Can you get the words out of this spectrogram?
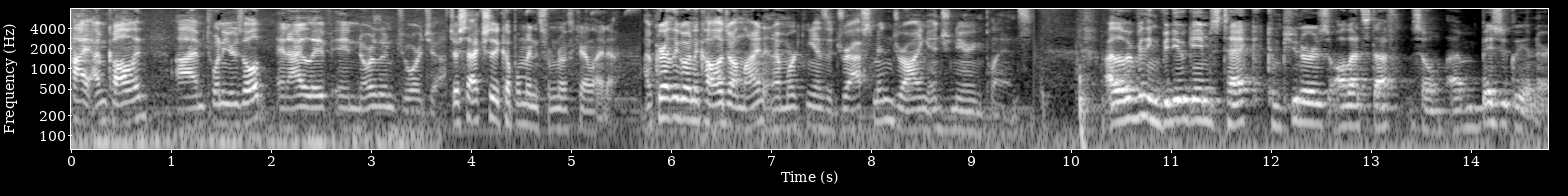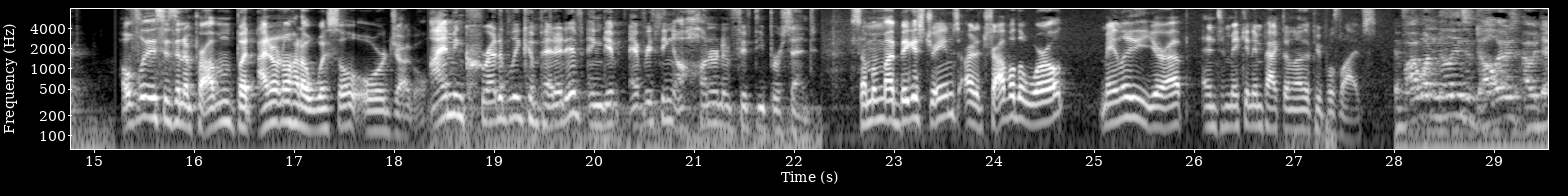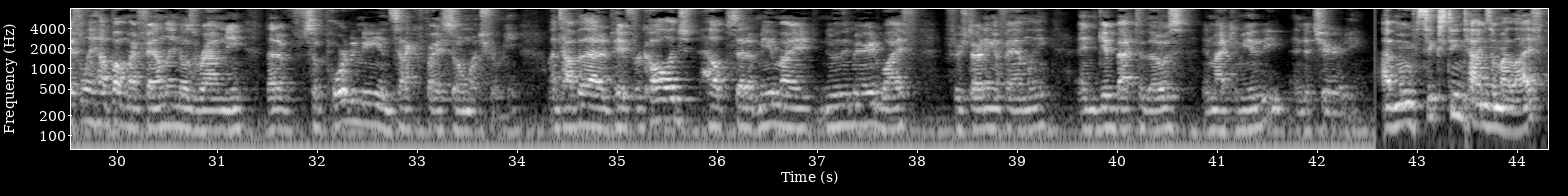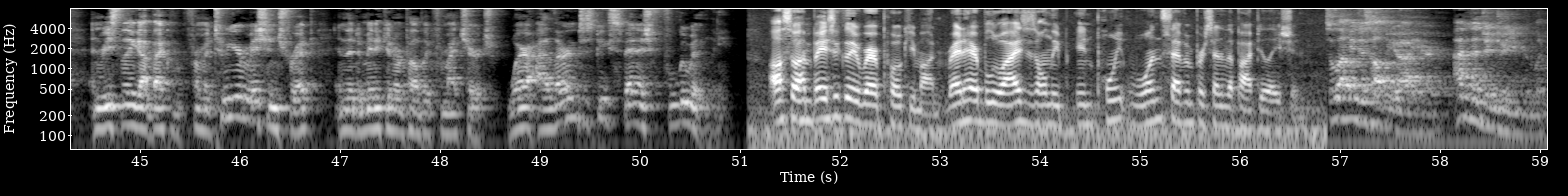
Hi, I'm Kollin. I'm 20 years old and I live in northern Georgia. Just actually a couple minutes from North Carolina. I'm currently going to college online and I'm working as a draftsman drawing engineering plans. I love everything video games, tech, computers, all that stuff, so I'm basically a nerd. Hopefully this isn't a problem, but I don't know how to whistle or juggle. I'm incredibly competitive and give everything 150%. Some of my biggest dreams are to travel the world, mainly to Europe, and to make an impact on other people's lives. If I won millions of dollars, I would definitely help out my family and those around me that have supported me and sacrificed so much for me. On top of that, I'd pay for college, help set up me and my newly married wife for starting a family, and give back to those in my community and to charity. I've moved 16 times in my life and recently got back from a two year mission trip in the Dominican Republic for my church, where I learned to speak Spanish fluently. Also, I'm basically a rare Pokemon. Red hair, blue eyes is only in 0.17% of the population. So let me just help you out here. I'm the ginger you've been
